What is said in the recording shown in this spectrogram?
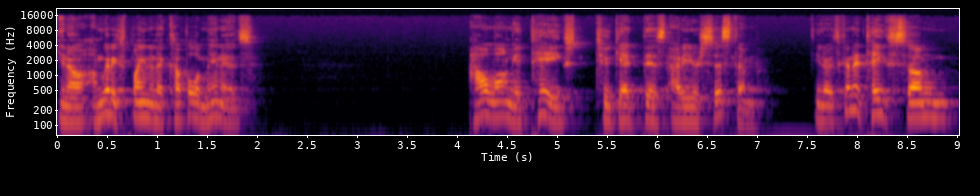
you know, I'm going to explain in a couple of minutes how long it takes to get this out of your system. You know, it's going to take some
